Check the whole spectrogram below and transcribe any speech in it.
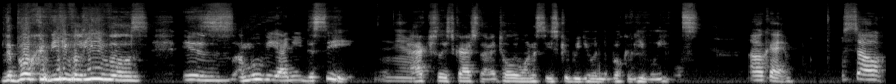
the Book of Evil Evils is a movie I need to see. Yeah. Actually, scratch that. I totally want to see Scooby Doo and the Book of Evil Evils. Okay. So,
